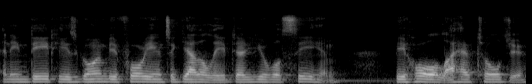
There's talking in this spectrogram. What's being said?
and indeed he is going before you into Galilee, there you will see him. Behold, I have told you.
